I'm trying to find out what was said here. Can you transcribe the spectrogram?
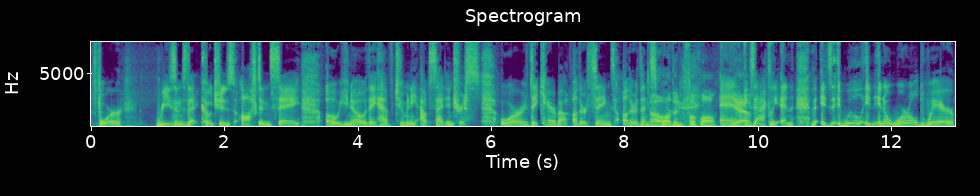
for reasons that coaches often say, oh, you know, they have too many outside interests or they care about other things other than oh, sport. Oh, other than football. And yeah. exactly. And it's, it will, in, in a world where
